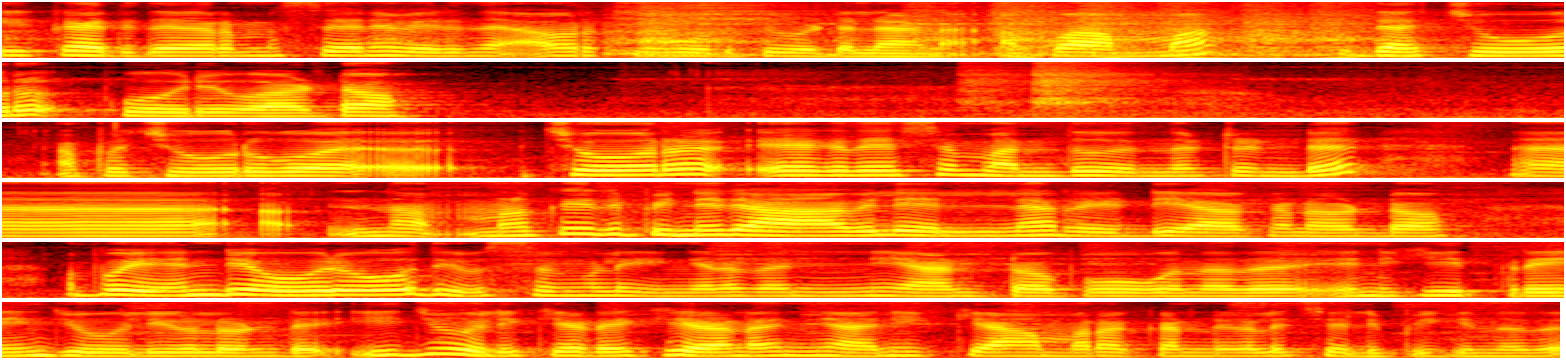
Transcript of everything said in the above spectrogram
ഈ കരുതകർമ്മസേന വരുന്ന അവർക്ക് കൊടുത്തു വിടലാണ്. അപ്പോൾ അമ്മ ഇതാ ചോറ് കോരുക കേട്ടോ. അപ്പോൾ ചോറ് ചോറ് ഏകദേശം വന്നു വന്നിട്ടുണ്ട്. നമ്മൾക്കിത് പിന്നെ രാവിലെ എല്ലാം റെഡി ആക്കണം കേട്ടോ. അപ്പോൾ എന്റെ ഓരോ ദിവസങ്ങളും ഇങ്ങനെ തന്നെയാണ് കേട്ടോ പോകുന്നത്. എനിക്ക് ഇത്രയും ജോലികളുണ്ട്. ഈ ജോലിക്കിടയ്ക്കാണ് ഞാൻ ഈ ക്യാമറ കണ്ണുകൾ ചലിപ്പിക്കുന്നത്.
